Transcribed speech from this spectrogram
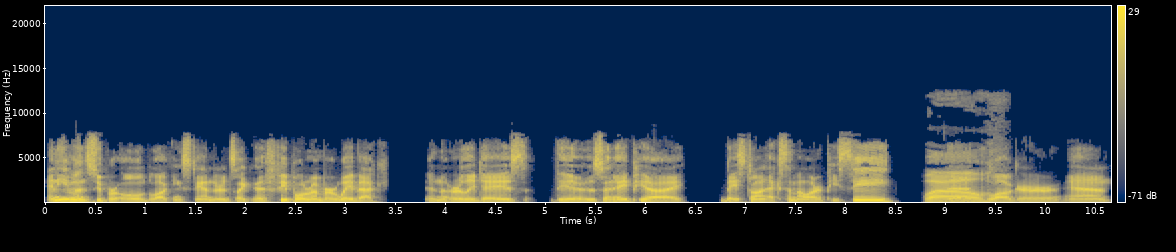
and even super old blogging standards. Like if people remember way back in the early days, there was an API based on XML wow. Blogger and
